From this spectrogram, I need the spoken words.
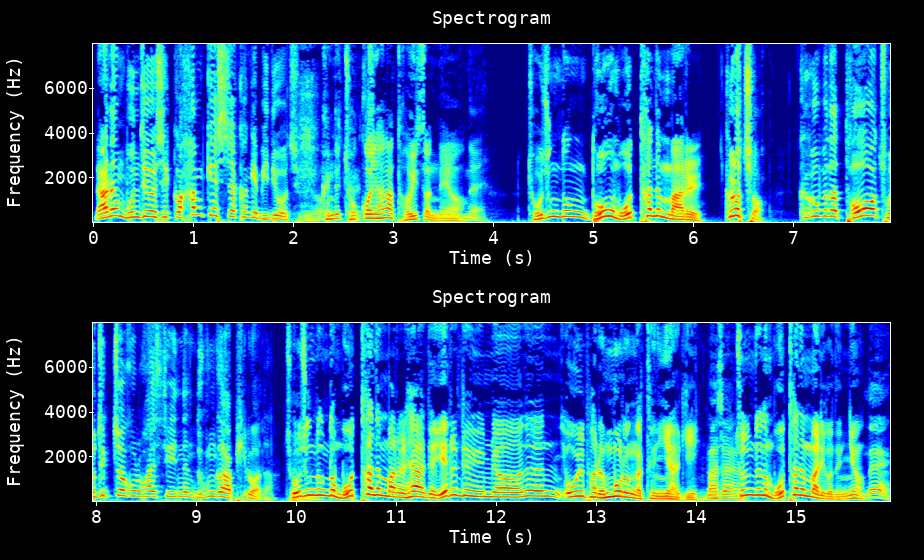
라는 문제의식과 함께 시작한 게 미디어워치고요. 근데 조건이 하나 더 있었네요. 네. 조중동도 못하는 말을 그렇죠. 그거보다 더 조직적으로 할 수 있는 누군가가 필요하다. 조중동도 못하는 말을 해야 돼. 예를 들면은 5.18 음모론 같은 이야기. 맞아요. 조중동은 못하는 말이거든요. 네.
